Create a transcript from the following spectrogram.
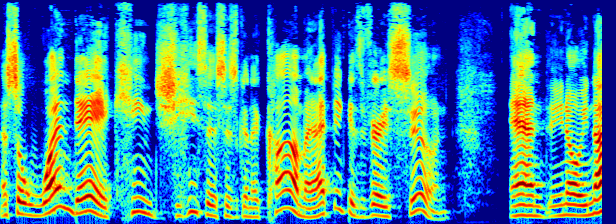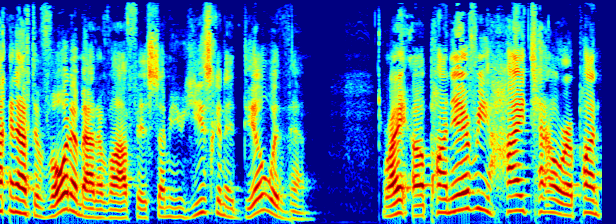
And so one day, King Jesus is going to come, and I think it's very soon. And, you know, you're not going to have to vote him out of office. I mean, he's going to deal with them right? Upon every high tower, upon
